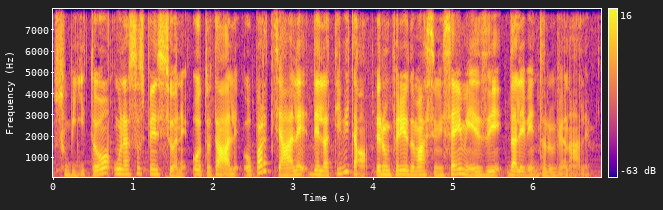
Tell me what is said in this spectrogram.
subito una sospensione o totale o parziale dell'attività per un periodo massimo di sei mesi dall'evento alluvionale.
